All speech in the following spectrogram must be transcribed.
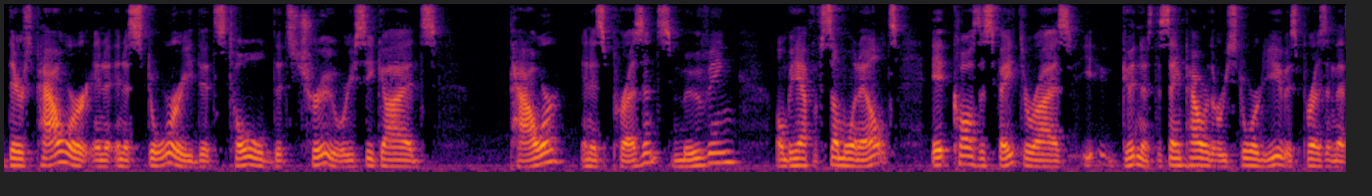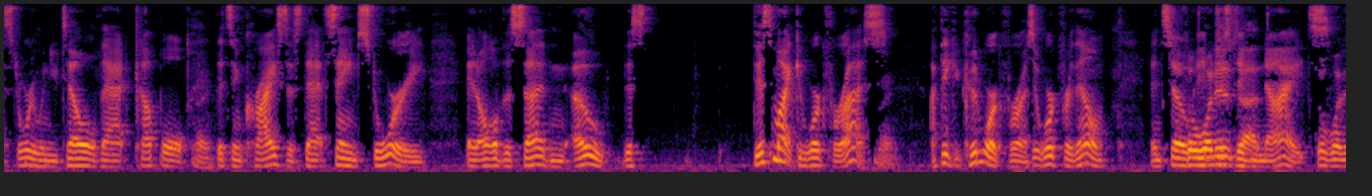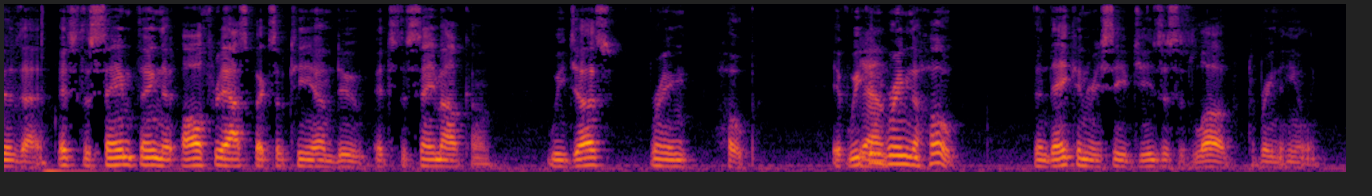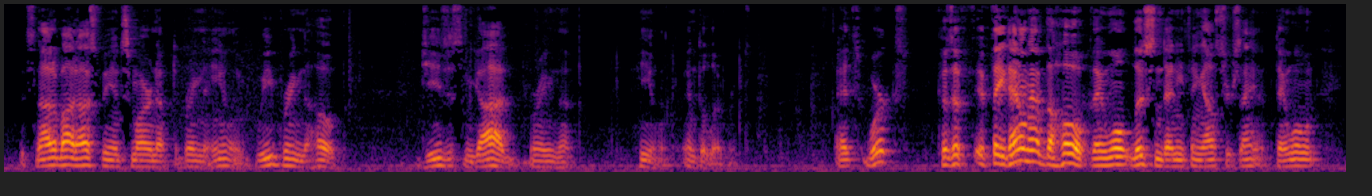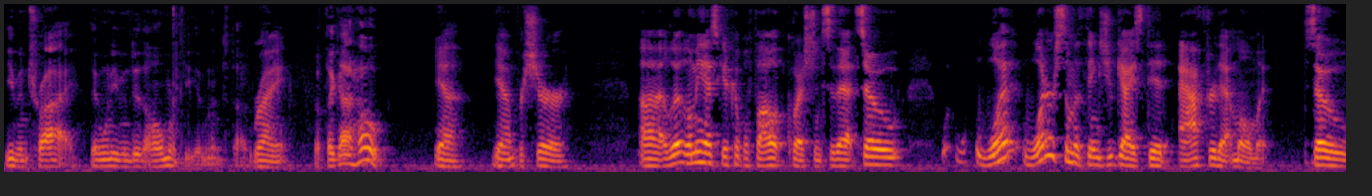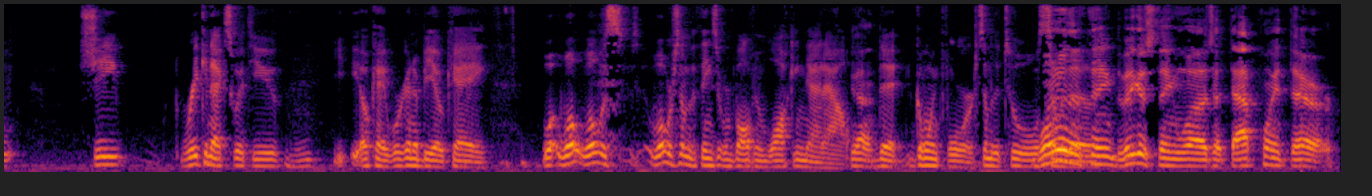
there's power in a, in a story that's told that's true, where you see God's power and His presence moving on behalf of someone else. It causes faith to rise. Goodness, the same power that restored you is present in that story. When you tell that couple Right. that's in crisis that same story, and all of a sudden, oh, this this might could work for us. Right. I think it could work for us. It worked for them, and so, So it what just is that? ignites. So what is that? It's the same thing that all three aspects of TM do. It's the same outcome. We just bring hope. If we Yeah. can bring the hope, then they can receive Jesus' love to bring the healing. It's not about us being smart enough to bring the healing. We bring the hope. Jesus and God bring the healing and deliverance. It works. Because if, if they don't have the hope, they won't listen to anything else you're saying. They won't even try. They won't even do the homework you give them and stuff. right. But they got hope. Yeah, yeah, for sure. Uh, let, let me ask you a couple follow up questions to that. So, what what are some of the things you guys did after that moment? So, she reconnects with you. Y- Okay, we're going to be okay. What, what what was what were some of the things that were involved in walking that out? Yeah. That going forward, some of the tools. One some of the things, the biggest thing was at that point there,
